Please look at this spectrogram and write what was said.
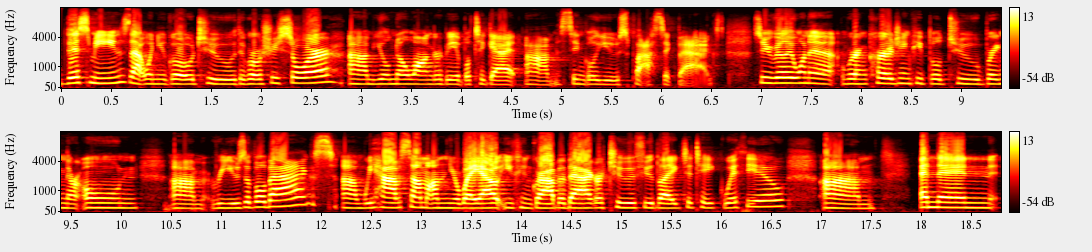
this means that when you go to the grocery store, um, you'll no longer be able to get um, single use plastic bags. So, you really want to, we're encouraging people to bring their own um, reusable bags. Um, we have some on your way out. You can grab a bag or two if you'd like to take with you. Um, and then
